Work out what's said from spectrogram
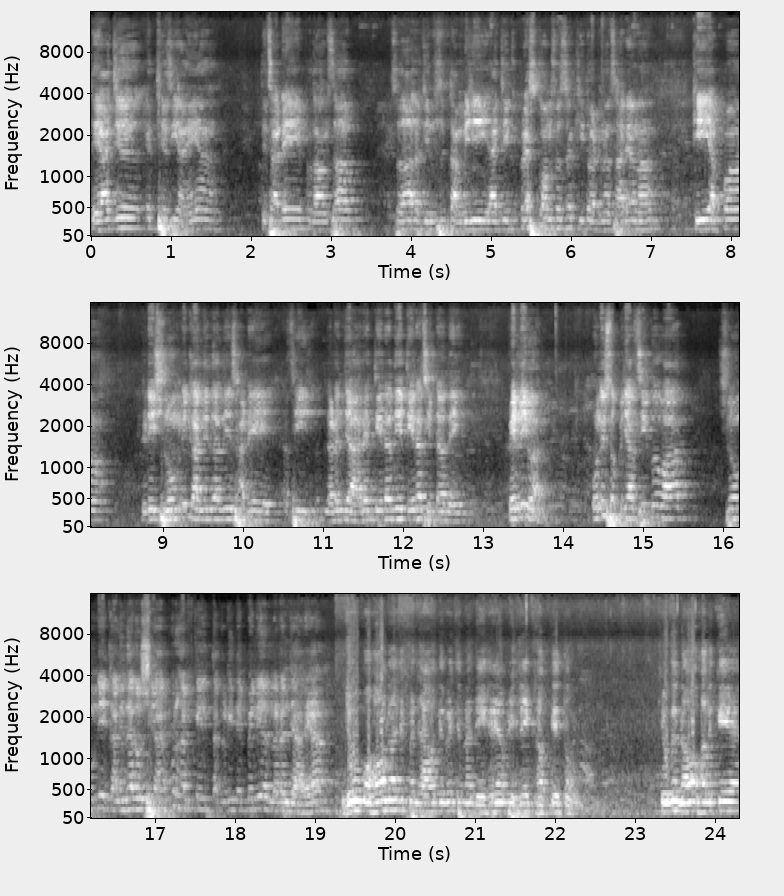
ਤੇ ਅੱਜ ਇੱਥੇ ਅਸੀਂ ਆਏ ਆ। ਤੇ ਸਾਡੇ ਪ੍ਰਧਾਨ ਸਾਹਿਬ, ਸਰਦਾਰ ਹਰਜਿੰਦਰ ਸਿੰਘ ਧਾਮੀ ਜੀ, ਅੱਜ ਇੱਕ ਪ੍ਰੈਸ ਕਾਨਫਰੰਸ ਰੱਖੀ ਤੁਹਾਡੇ ਨਾਲ ਸਾਰਿਆਂ ਨਾਲ ਕਿ ਆਪਾਂ ਜਿਹੜੀ ਸ਼੍ਰੋਮਣੀ ਅਕਾਲੀ ਦਲ ਦੀ ਸਾਡੇ ਅਸੀਂ ਲੜਨ ਜਾ ਰਹੇ 13 ਦੀਆਂ 13 ਸੀਟਾਂ ਦੇ, ਪਹਿਲੀ ਵਾਰ 1985 ਤੋਂ ਬਾਅਦ ਸ਼੍ਰੋਮਣੀ ਅਕਾਲੀ ਦਲ ਹੁਸ਼ਿਆਰਪੁਰ ਹਲਕੇ ਦੀ ਤਗੜੀ ਦੇ ਪਹਿਲੀ ਵਾਰ ਲੜਨ ਜਾ ਰਿਹਾ। ਜੋ ਮਾਹੌਲ ਅੱਜ ਪੰਜਾਬ ਦੇ ਵਿੱਚ ਮੈਂ ਦੇਖ ਰਿਹਾ ਪਿਛਲੇ ਇੱਕ ਹਫ਼ਤੇ ਤੋਂ, ਕਿਉਂਕਿ ਨੌ ਹਲਕੇ ਆ,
